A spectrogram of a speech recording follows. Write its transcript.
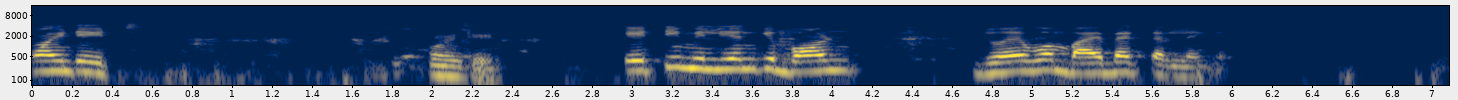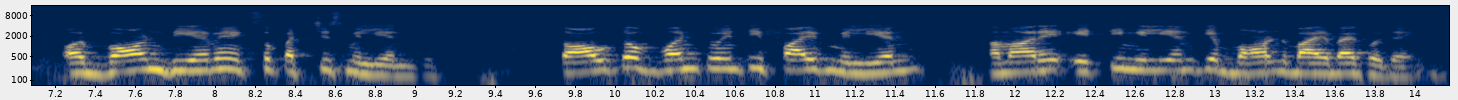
Point eight point eight eighty million के बॉन्ड जो है वो हम बाय बैक कर लेंगे। और बॉन्ड दिए हुए 125 मिलियन के। तो आउट ऑफ़ 125 मिलियन हमारे 80 मिलियन के बॉन्ड बाय बैक हो जाएँगे।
